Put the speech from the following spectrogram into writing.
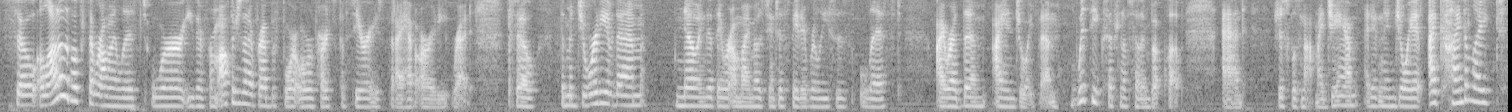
So a lot of the books that were on my list were either from authors that I've read before or were parts of series that I have already read. So the majority of them, knowing that they were on my most anticipated releases list, I read them, I enjoyed them, with the exception of Southern Book Club. And just was not my jam. I didn't enjoy it. I kind of liked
